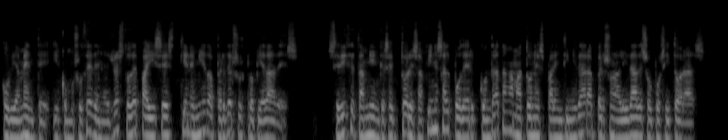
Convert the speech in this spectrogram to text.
obviamente, y como sucede en el resto de países, tiene miedo a perder sus propiedades. Se dice también que sectores afines al poder contratan a matones para intimidar a personalidades opositoras,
